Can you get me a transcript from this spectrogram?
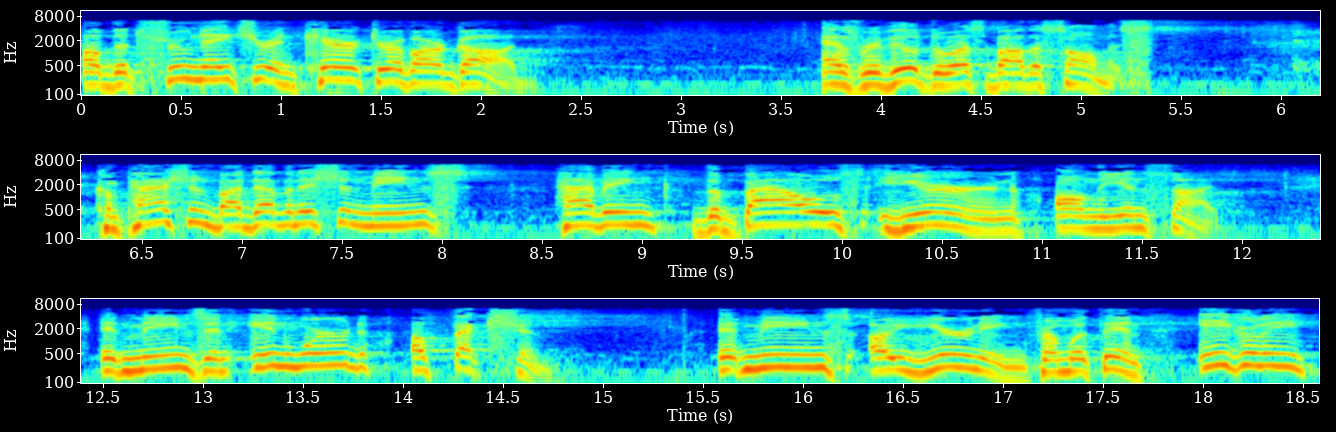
of the true nature and character of our God as revealed to us by the psalmist. Compassion by definition means having the bowels yearn on the inside. It means an inward affection. It means a yearning from within, eagerly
